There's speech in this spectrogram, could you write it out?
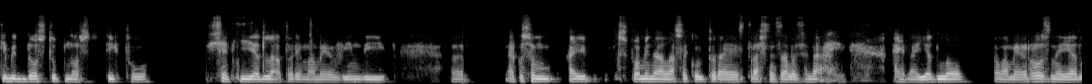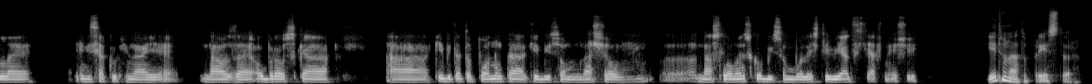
keby dostupnosť týchto všetkých jedlá, ktoré máme v Indii, uh, ako som aj spomínal, naša kultúra je strašne založená aj, aj na jedlo. Máme rôzne jedle. Indická kuchyna je naozaj obrovská. A keby táto ponuka, keby som našiel na Slovensku, by som bol ešte viac šťastnejší. Je tu na to priestor.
